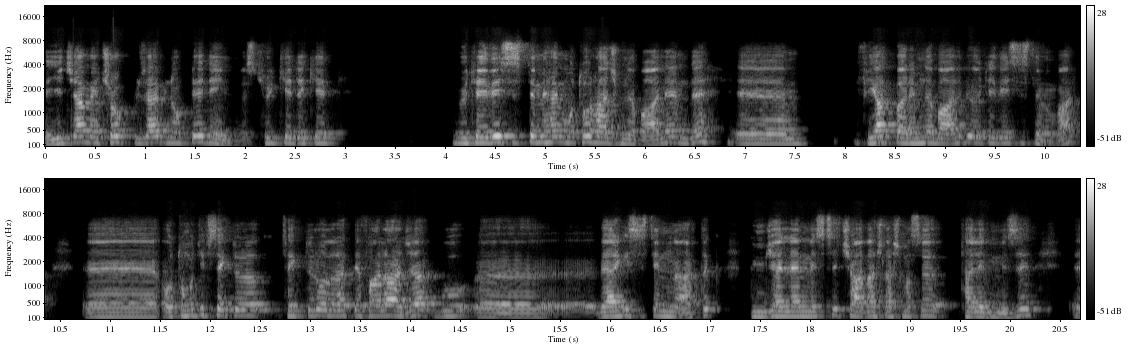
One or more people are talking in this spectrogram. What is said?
Yiğitcan çok güzel bir noktaya değindiniz. Türkiye'deki ÖTV sistemi hem motor hacmine bağlı hem de e, fiyat baremine bağlı bir ÖTV sistemi var. E, otomotiv sektörü, sektörü olarak defalarca bu e, vergi sisteminin artık güncellenmesi, çağdaşlaşması talebimizi e,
